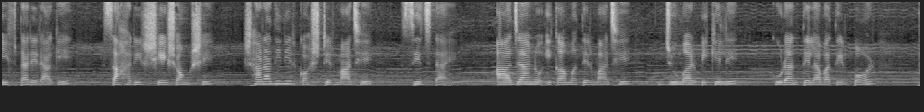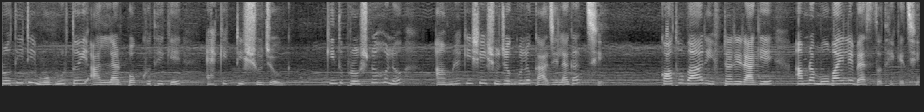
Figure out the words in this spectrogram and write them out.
ইফতারের আগে, সাহারির শেষ অংশে, সারাদিনের কষ্টের মাঝে সিজদায়, আজান ও ইকামাতের মাঝে জুমার বিকেলে, কুরআন তেলাবাতের পর প্রতিটি মুহূর্তই আল্লাহর পক্ষ থেকে এক একটি সুযোগ। কিন্তু প্রশ্ন হলো, আমরা কি সেই সুযোগগুলো কাজে লাগাচ্ছি? কতবার ইফতারের আগে আমরা মোবাইলে ব্যস্ত থেকেছি।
